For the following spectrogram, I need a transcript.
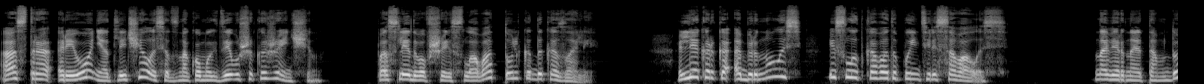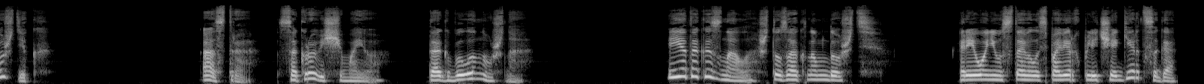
Астра Риони отличалась от знакомых девушек и женщин. Последовавшие слова только доказали. Лекарка обернулась и сладковато поинтересовалась. «Наверное, там дождик?» «Астра, сокровище мое. Так было нужно. Я так и знала, что за окном дождь. Риони уставилась поверх плеча герцога,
